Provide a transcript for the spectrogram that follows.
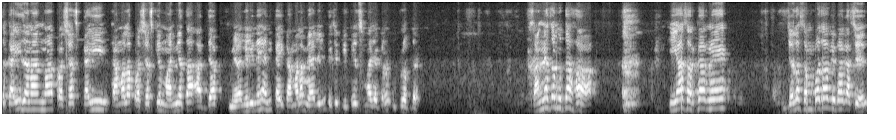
तर काही जणांना प्रशास काही कामाला प्रशासकीय मान्यता अद्याप मिळालेली नाही आणि काही कामाला मिळालेली त्याचे डिटेल्स माझ्याकडे उपलब्ध आहे सांगण्याचा मुद्दा हा की या सरकारने जलसंपदा विभाग असेल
